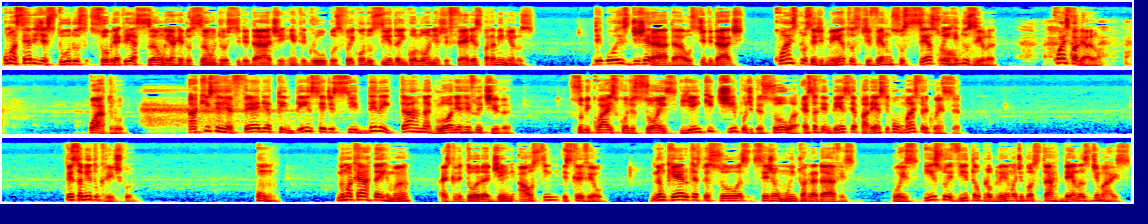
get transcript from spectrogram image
Uma série de estudos sobre a criação e a redução de hostilidade entre grupos foi conduzida em colônias de férias para meninos. Depois de gerada a hostilidade, quais procedimentos tiveram sucesso em reduzi-la? Quais falharam? 4. A que se refere a tendência de se deleitar na glória refletida? Sob quais condições e em que tipo de pessoa essa tendência aparece com mais frequência? Pensamento crítico. 1. Um, numa carta à irmã, a escritora Jane Austen escreveu: Não quero que as pessoas sejam muito agradáveis, pois isso evita o problema de gostar delas demais.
